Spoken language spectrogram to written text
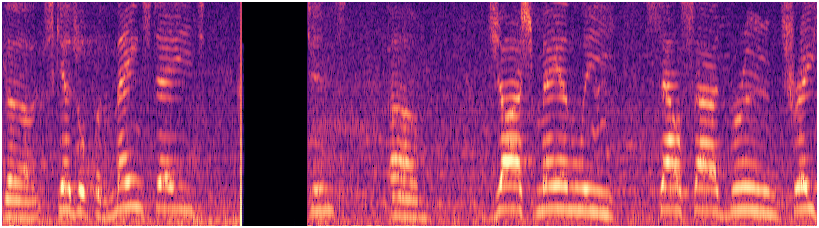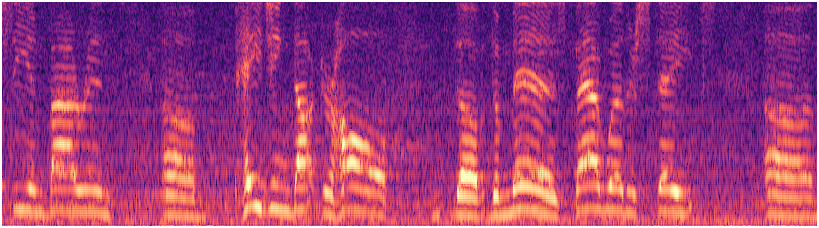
the schedule for the main stage. Um, Josh Manley, Southside Broom, Tracy and Byron, um, Paging Dr. Hall, the the Mez, Bad Weather States, um,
